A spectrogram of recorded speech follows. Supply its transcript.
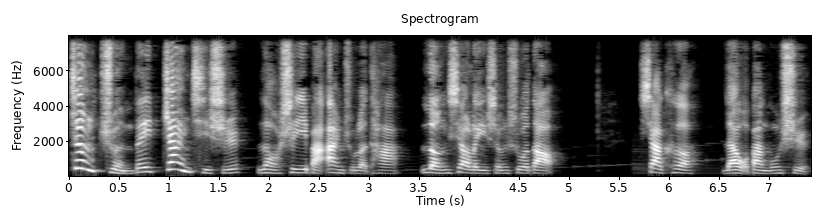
正准备站起时，老师一把按住了他，冷笑了一声，说道：“下课来我办公室。”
